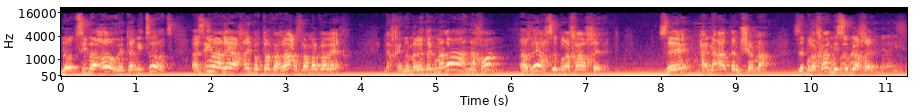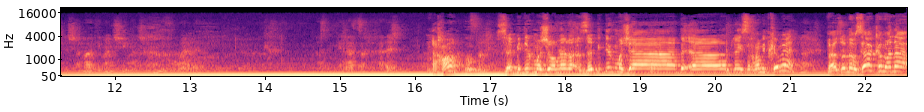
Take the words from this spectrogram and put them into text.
להוציא לאור את הניצוץ. אז אם הריח אין בו טוב ורע, אז למה לברך? לכן אומרת הגמרא, נכון, הריח זה ברכה אחרת. זה הנעת הנשמה. זה ברכה מסוג אחר. נכון. הזה. זה בדיוק מה שאומר, זה בדיוק מה שהבני יששכר מתכוון. ואז הוא אומר, זה הכוונה.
